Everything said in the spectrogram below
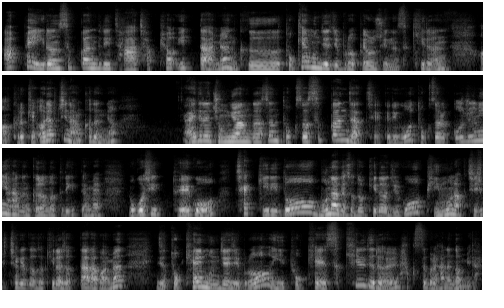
앞에 이런 습관들이 다 잡혀 있다면 그 독해 문제집으로 배울 수 있는 스킬은 어 그렇게 어렵진 않거든요. 아이들의 중요한 것은 독서 습관 자체 그리고 독서를 꾸준히 하는 그런 것들이기 때문에 이것이 되고 책 길이도 문학에서도 길어지고 비문학 지식책에서도 길어졌다라고 하면 이제 독해 문제집으로 이 독해 스킬들을 학습을 하는 겁니다.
